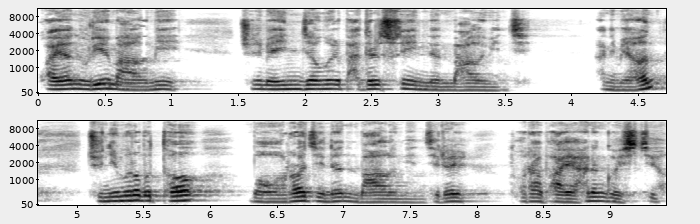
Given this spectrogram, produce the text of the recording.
과연 우리의 마음이 주님의 인정을 받을 수 있는 마음인지 아니면 주님으로부터 멀어지는 마음인지를 돌아봐야 하는 것이지요.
